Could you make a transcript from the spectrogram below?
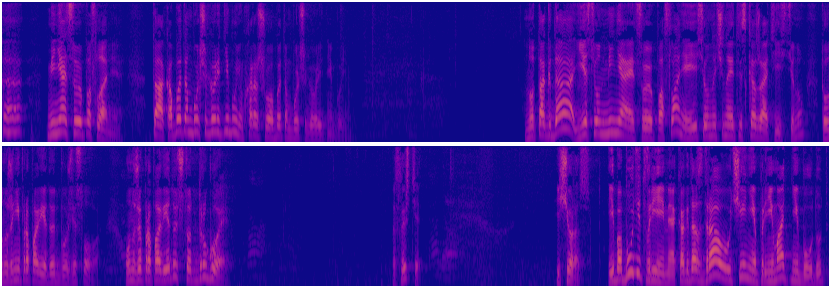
менять свое послание. Так, об этом больше говорить не будем. Хорошо, об этом больше говорить не будем. Но тогда, если он меняет свое послание, если он начинает искажать истину, то он уже не проповедует Божье Слово. Он уже проповедует что-то другое. Вы слышите? Еще раз. Ибо будет время, когда здравое учение принимать не будут,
